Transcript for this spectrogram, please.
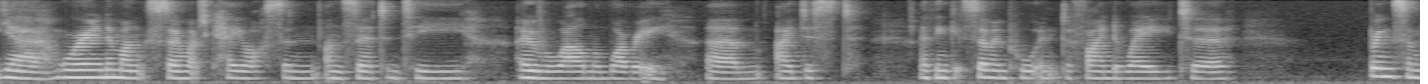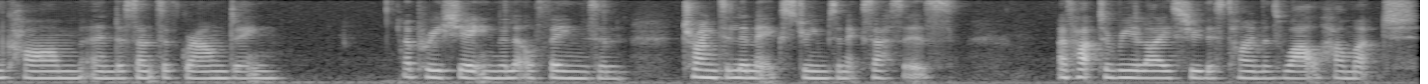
Yeah, we're in amongst so much chaos and uncertainty, overwhelm, and worry. Um, I just, I think it's so important to find a way to bring some calm and a sense of grounding, appreciating the little things and trying to limit extremes and excesses. I've had to realise through this time as well how much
